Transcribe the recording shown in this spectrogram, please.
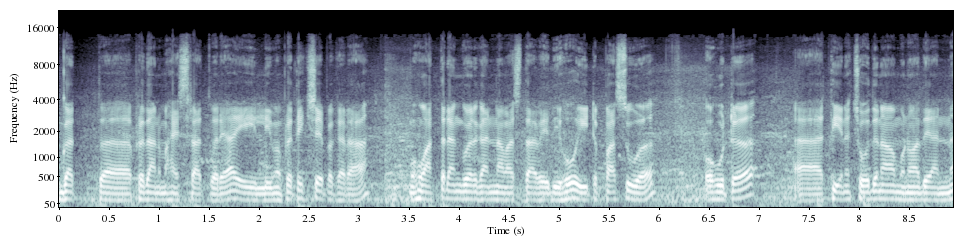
උගත් ප්‍රධාන මහේස්ත්‍රාත්වරයා ඒ ඉල්ලීම ප්‍රතික්ෂේප කරා. මොහු අත්අඩංගුවට ගන්න අවස්ථාවේදී හෝ ඊට පසුව ඔහුට තියෙන චෝදනාව මොනවද යන්න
